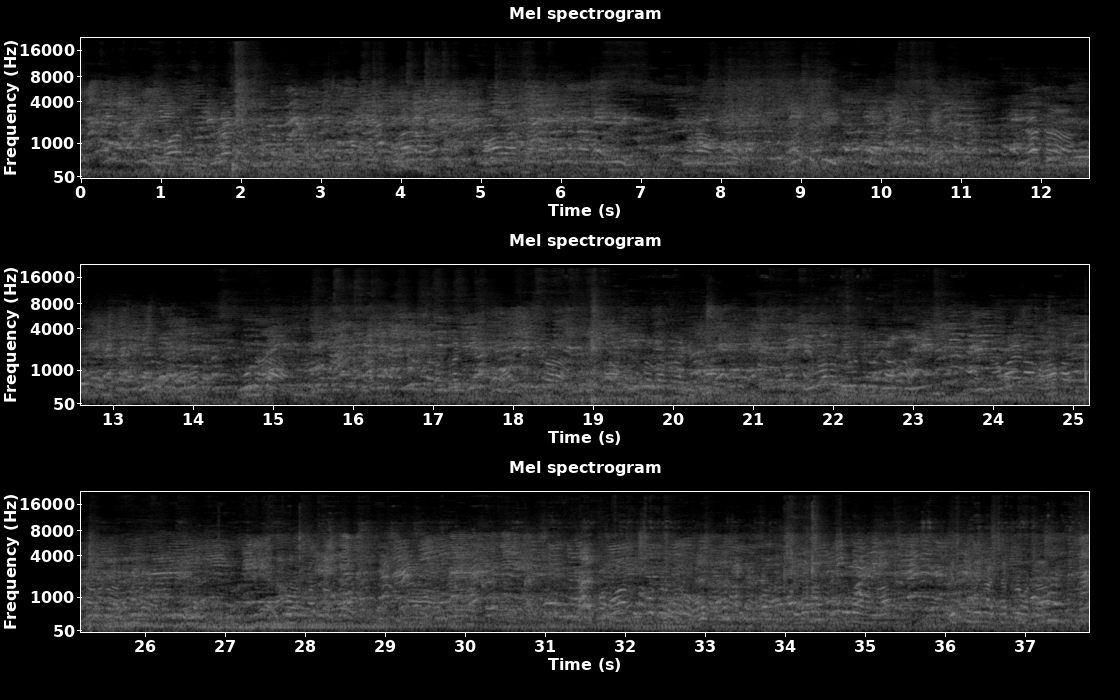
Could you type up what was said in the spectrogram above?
ಭಗವಾನ್ ವಿರಾಟ ಪುರಾಣ ಮಹಾಭಾರತ ರಾಮಾಯಣ ಕಾಲದಲ್ಲಿ ಇವರ ಒಂದು ಪರಿಸ್ಥಿತಿ ಏನಾಗುತ್ತೆ ವಿರಾಟ ವಿಶ್ವಕರ್ಮರು ಮೂಲತಃ ತಂತ್ರಜ್ಞ ವಾಸ್ತವಿಕ ಶಿಲ್ಪಗಾರರಾಗಿದ್ದು ದೇವಾನು ದೇವತೆಗಳ ಕಾಲದಲ್ಲಿ ಈ ರಾಮಾಯಣ ಮಹಾಭಾರತ ಕಾಲದ ಅಗ್ನಿಲೋಕದಲ್ಲಿ ಇವರು ಜೀವಿಸಿರುವಂಥದ್ದು ಭಗವಾನ್ ವಿಶ್ವಕರ್ಮರು ಶಿವನ ತ್ರಿಶೂಲವನ್ನು ವಿಷ್ಣುವಿನ ಚಕ್ರವನ್ನು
